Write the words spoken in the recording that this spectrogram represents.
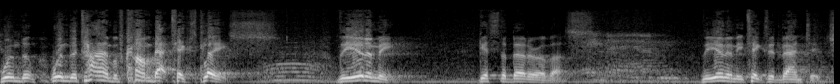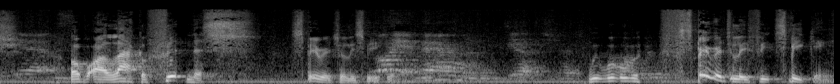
when the, when the time of combat takes place, the enemy gets the better of us. The enemy takes advantage of our lack of fitness, spiritually speaking. We, we, we, spiritually speaking,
